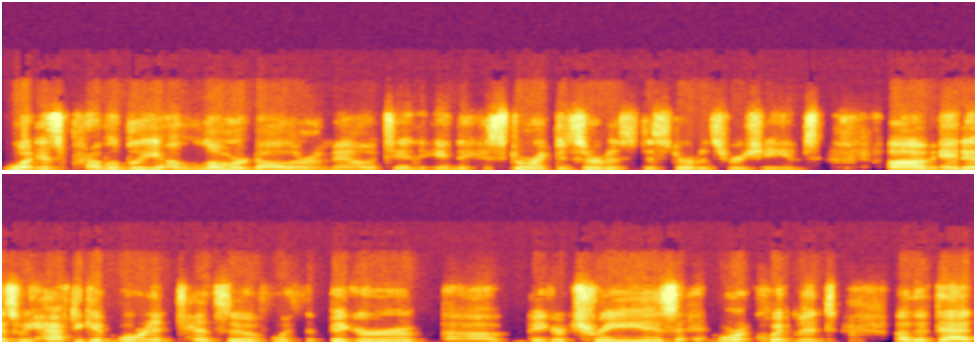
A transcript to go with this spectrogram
what is probably a lower dollar amount in, in the historic disturbance disturbance regimes. Um, and as we have to get more intensive with the bigger uh, bigger trees and more equipment, uh, that that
